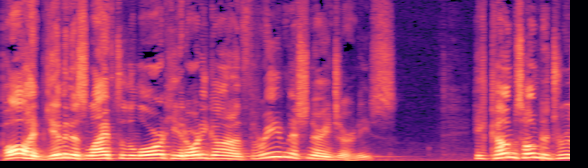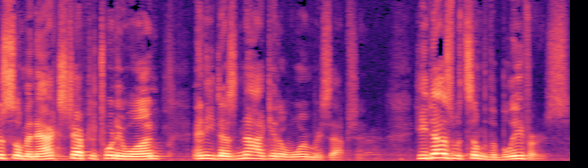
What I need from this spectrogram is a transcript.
Paul had given his life to the Lord. He had already gone on three missionary journeys. He comes home to Jerusalem in Acts chapter 21, and he does not get a warm reception. He does with some of the believers,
